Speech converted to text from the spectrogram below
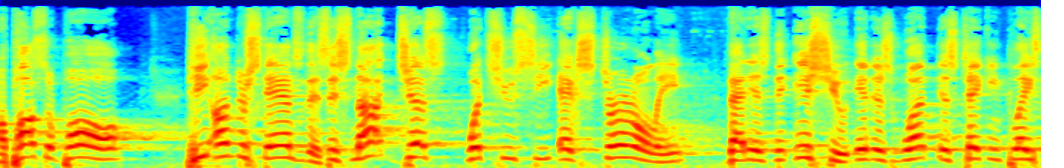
Apostle Paul, he understands this. It's not just what you see externally that is the issue, it is what is taking place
